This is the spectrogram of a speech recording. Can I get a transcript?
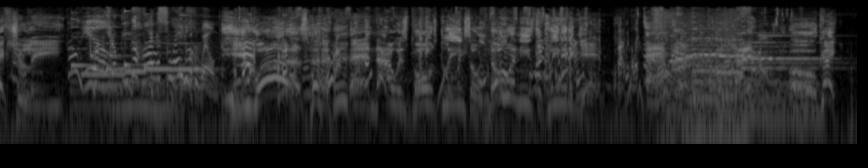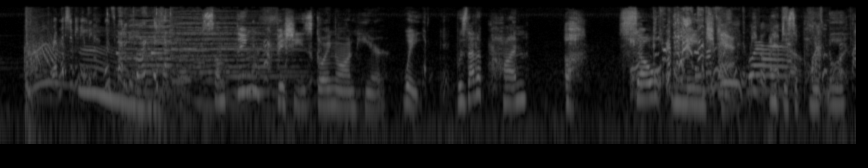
actually, he was. and now his bowl's clean, so no one needs to clean it again. Ever. Got it? Okay. Hmm. Something fishy's going on here. Wait, was that a pun? Ugh, so mainstream. I disappoint me.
